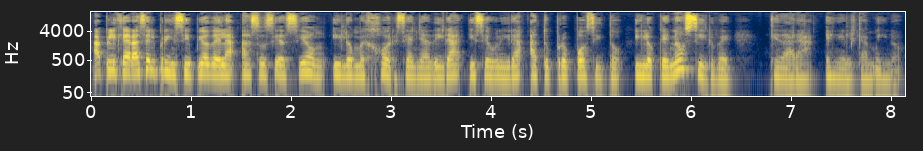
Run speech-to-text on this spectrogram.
Aplicarás el principio de la asociación y lo mejor se añadirá y se unirá a tu propósito y lo que no sirve quedará en el camino.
